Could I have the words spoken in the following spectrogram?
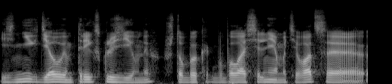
из них делаем 3 эксклюзивных, чтобы, как бы, была сильнее мотивация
